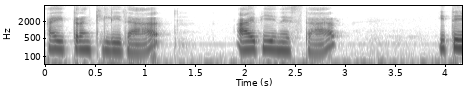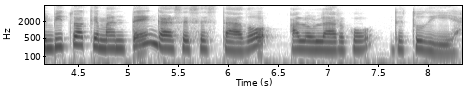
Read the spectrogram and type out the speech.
hay tranquilidad hay bienestar y te invito a que mantengas ese estado a lo largo de tu día.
